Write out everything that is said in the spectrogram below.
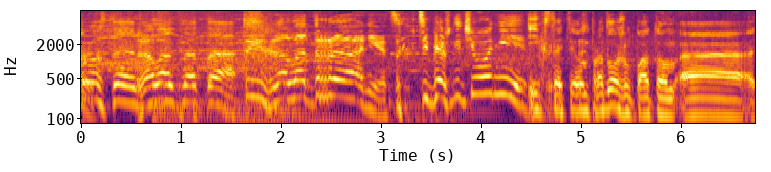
просто Голод- беднота. Ты голодранец. Тебе ж ничего нет. И, кстати, он продолжил потом. а,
